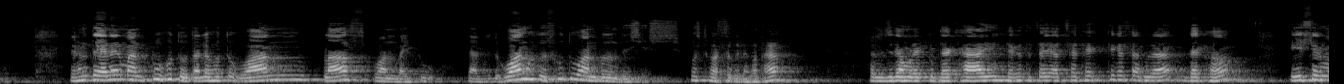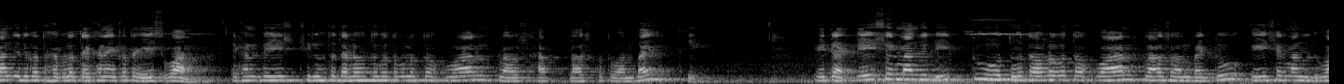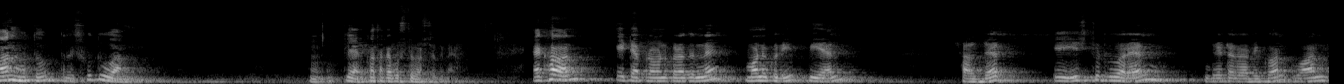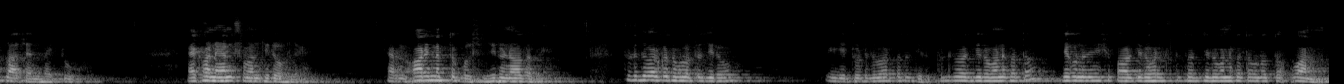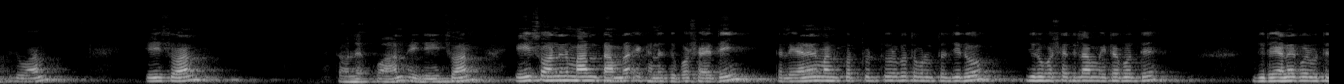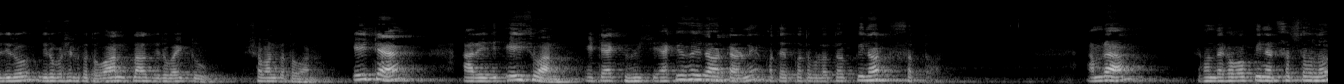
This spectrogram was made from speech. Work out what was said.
এখানে তো এন এর মান টু হতো, তাহলে হতো one plus one by two আর যদি ওয়ান হতো, শুধু ওয়ান পর্যন্ত শেষ। বুঝতে পারছ কিনা কথা? তাহলে যদি আমরা একটু দেখাই, দেখাতে চাই আচ্ছা ঠিক- আছে, আমরা দেখো। এইচ এর মান যদি কত হয় বলো তো, এখানে কত? এইচ ওয়ান এখানে যদি এইচ থ্রি হতো, তাহলে হতো কত বলো তো? ওয়ান প্লাস হাফ প্লাস কত? ওয়ান বাই থ্রি এটা এইচ এর মান যদি টু হতো, তাহলে কত? One plus one by two H এর মান যদি ওয়ান হতো, তাহলে শুধু ওয়ান হুম ক্লিয়ার কথাটা বুঝতে পারছ কিনা? এখন এটা প্রমাণ করার জন্য মনে করি PN such that a is to the power n greater or equal 1 plus n by 2 এখন n সমান জিরো হলে, কারণ অঋণাত্মক বলছে জিরো নেওয়া যাবে। টু টু দেওয়ার কত বলতো? জিরো এই যে টু টু দেওয়ার কত? জিরো টু টু জিরো মানে কত? যে কোনো জিনিসের পাওয়ার জিরো হলে টু টু জিরো মানে কত বলতো? ওয়ান এই যে ওয়ান এইচ ওয়ান তাহলে ওয়ান এই যে এইচ ওয়ান এইচ ওয়ানের মানটা আমরা এখানে যদি বসায় দিই। তাহলে এনের মান কত কত বলতো জিরো জিরো বসায় দিলাম এটার মধ্যে। জিরো এনের পরিবর্তে জিরো জিরো বসালে কত? One plus zero by two সমান কত? ওয়ান এইটা আর এই যে এইচ ওয়ান এটা একই হয়েছে। একই হয়ে যাওয়ার কারণে অতএব কত বলতো পিনট সত্য। আমরা এখন দেখাবো পিনট সত্য হলো।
